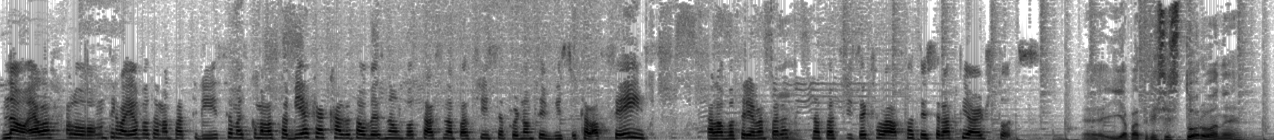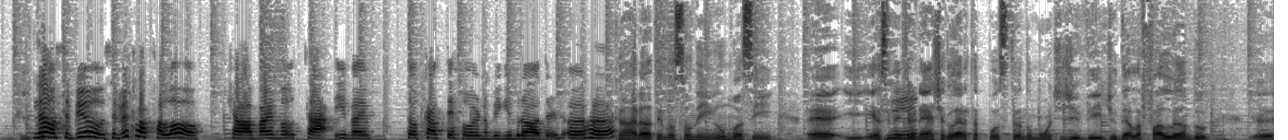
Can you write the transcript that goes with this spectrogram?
Não, ela falou ontem que ela ia votar na Patrícia, mas como ela sabia que a casa talvez não votasse na Patrícia por não ter visto o que ela fez, ela votaria na, Para- É. na Patrícia, que ela, a Patrícia era a pior de todos. É, e a Patrícia estourou, né? E- Não, você viu? Você viu que ela falou? Que ela vai voltar e vai tocar o terror no Big Brother? Aham. Cara, ela tem noção nenhuma, assim. É, e, e assim, na internet a galera tá postando um monte de vídeo dela falando é,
